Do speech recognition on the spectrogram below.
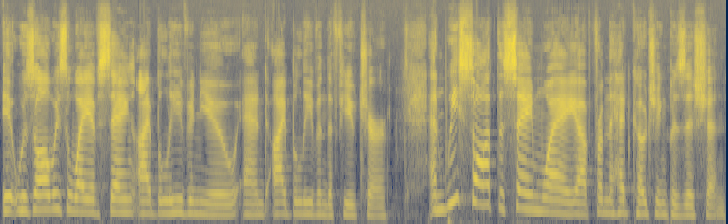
it was always a way of saying, I believe in you and I believe in the future. And we saw it the same way uh, from the head coaching position,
